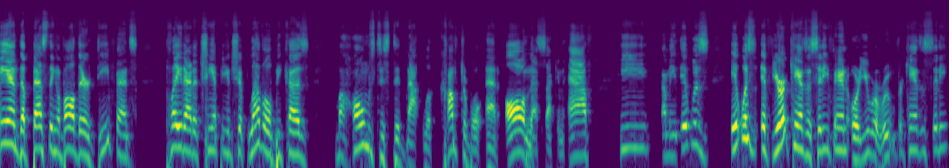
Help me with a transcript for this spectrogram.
And the best thing of all, their defense played at a championship level because Mahomes just did not look comfortable at all in that second half. He, I mean, it was, it was, if you're a Kansas City fan or you were rooting for Kansas City,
